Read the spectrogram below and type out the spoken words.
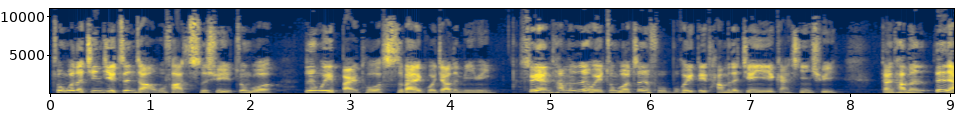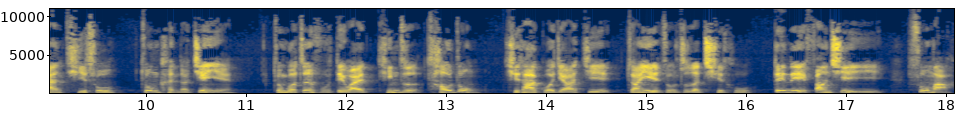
中国的经济增长无法持续，中国。仍未摆脱失败国家的命运。虽然他们认为中国政府不会对他们的建议感兴趣，但他们仍然提出中肯的谏言。中国政府对外停止操纵其他国家及专业组织的企图，对内放弃以数码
